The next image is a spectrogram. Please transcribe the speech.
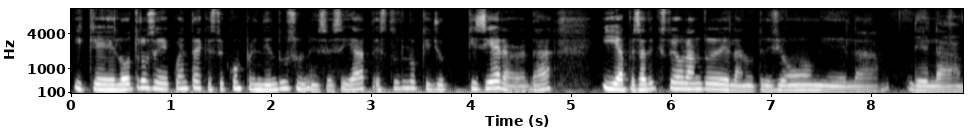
y que el otro se dé cuenta de que estoy comprendiendo su necesidad. Esto es lo que yo quisiera, ¿verdad? Y a pesar de que estoy hablando de la nutrición y de la, de la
